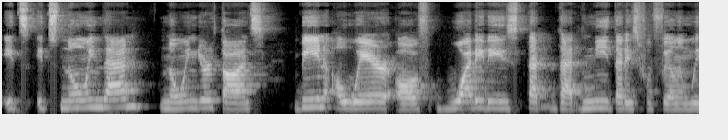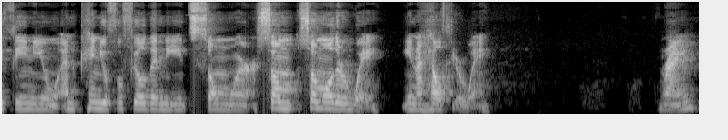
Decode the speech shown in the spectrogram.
it's it's knowing that, knowing your thoughts, being aware of what it is that that need that is fulfilling within you and can you fulfill the needs somewhere some some other way in a healthier way. Right?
